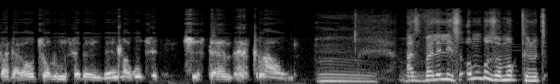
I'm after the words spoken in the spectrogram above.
but akawuthola umsebenzi ngenxa ukuthi she stands her ground. Asivalelise. Umbuzo wokugcina ukuthi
